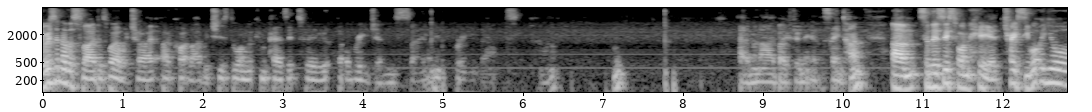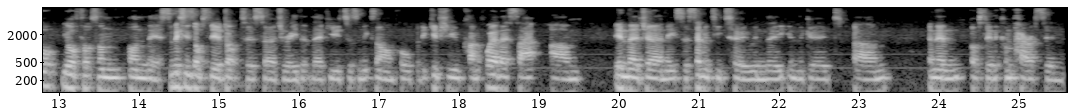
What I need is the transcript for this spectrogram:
there is another slide as well, which I, I quite like, which is the one that compares it to regions. So let me bring that hmm. Adam and I are both doing it at the same time. Um, so there's this one here. Tracy, what are your your thoughts on on this? So this is obviously a doctor's surgery that they've used as an example, but it gives you kind of where they're sat um, in their journey. So 72 in the in the good, um, and then obviously the comparison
